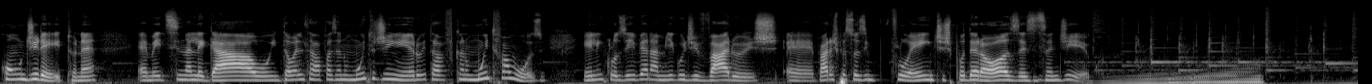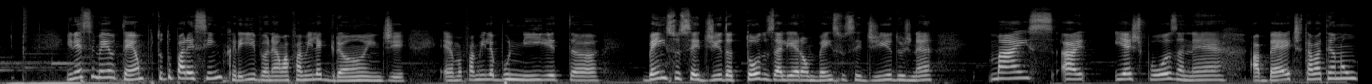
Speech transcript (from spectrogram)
com direito, né? é, medicina legal, então ele estava fazendo muito dinheiro e estava ficando muito famoso. Ele, inclusive, era amigo de vários, é, várias pessoas influentes, poderosas em San Diego. E nesse meio tempo, tudo parecia incrível, né? Uma família grande, é uma família bonita, bem sucedida, todos ali eram bem sucedidos, né? Mas a, e a esposa, né, a Beth, estava tendo um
